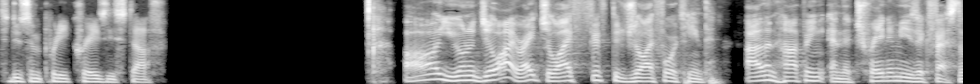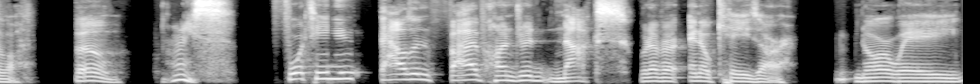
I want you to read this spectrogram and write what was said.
to do some pretty crazy stuff. Oh, you're going to July, right? July 5th to July 14th. Island Hopping and the Træna Music Festival. Boom. Nice. 14,500 NOKs, whatever NOKs are. Norway,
